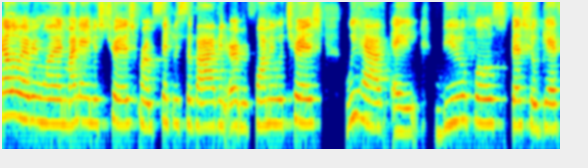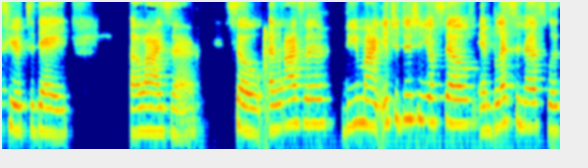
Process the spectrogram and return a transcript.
Hello, everyone. My name is Trish from Simply Surviving Urban Farming with Trish. We have a beautiful special guest here today, Eliza. So, Eliza, do you mind introducing yourself and blessing us with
